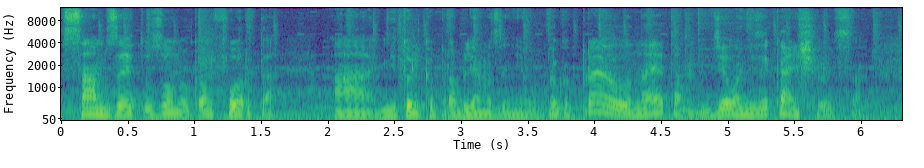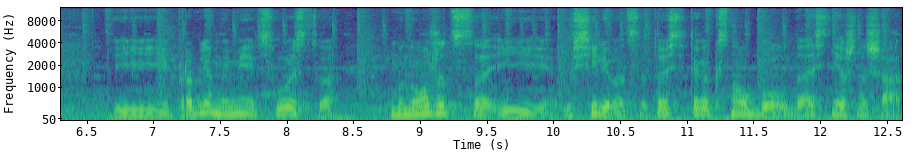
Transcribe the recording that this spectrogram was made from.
сам за эту зону комфорта, а не только проблема за него. Но, как правило, на этом дело не заканчивается. И проблемы имеют свойство множиться и усиливаться. То есть это как сноубол, да, снежный шар.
